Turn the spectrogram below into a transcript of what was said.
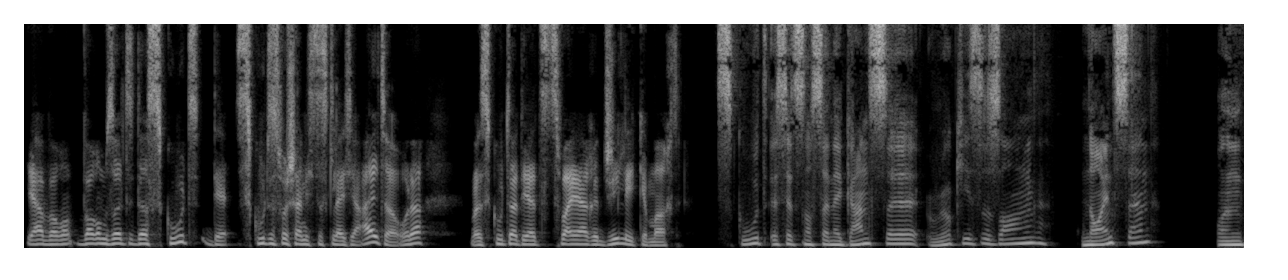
ja, warum, warum sollte das Scoot, der Scoot ist wahrscheinlich das gleiche Alter, oder? Weil Scoot hat ja jetzt zwei Jahre G-League gemacht. Scoot ist jetzt noch seine ganze Rookie-Saison 19 und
